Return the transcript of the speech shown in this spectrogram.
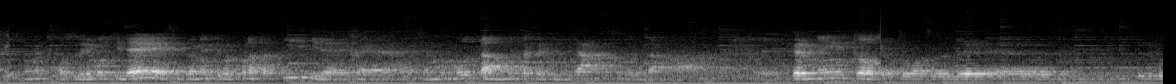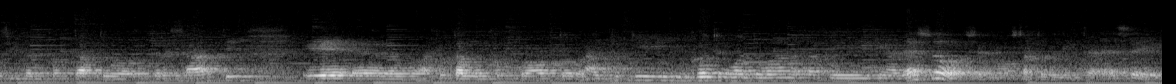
Al momento posso dire molte idee, sicuramente qualcuna fattibile, cioè, c'è mo- molta, molta creatività, molta eh, fermento. Ho trovato delle, eh, delle possibilità di contatto interessanti e eh, anche un tavolo di confronto. Ah, in tutti gli incontri one to one fatti fino adesso si è dimostrato dell'interesse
